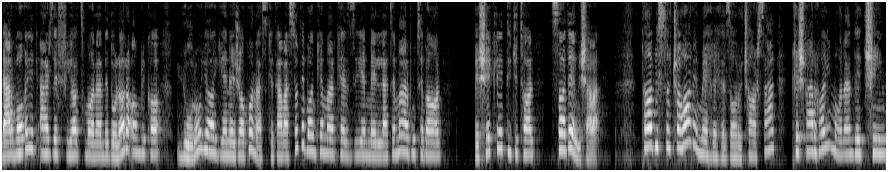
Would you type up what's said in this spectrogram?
در واقع یک ارز فیات مانند دلار آمریکا، یورو یا ین ژاپن است که توسط بانک مرکزی ملت مربوطه به آن به شکل دیجیتال صادر می شود. تا 24 مهر 1400 کشورهایی مانند چین،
